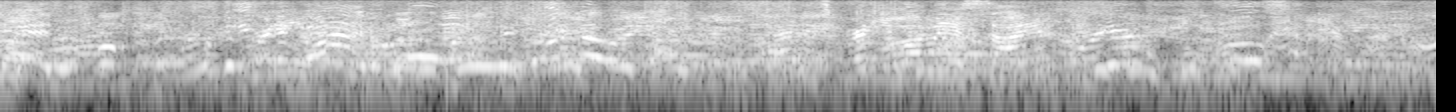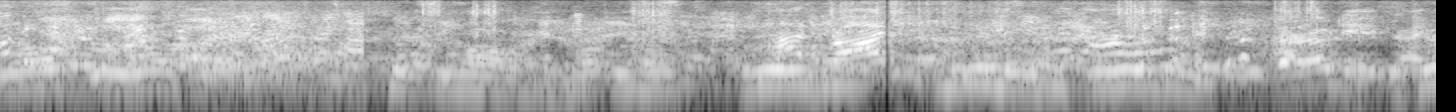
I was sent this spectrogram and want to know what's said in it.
good. Looking pretty good. That is great. You want me to sign it for you? Hot rod? ROD, right.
